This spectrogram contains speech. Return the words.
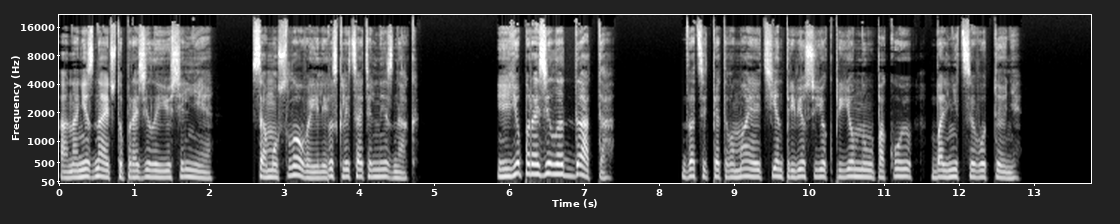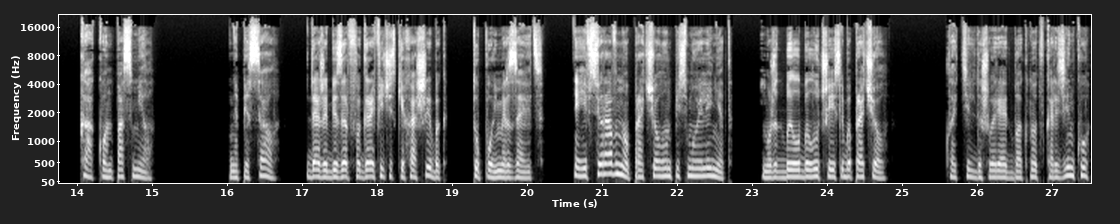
Она не знает, что поразило ее сильнее — само слово или восклицательный знак. Ее поразила дата. 25 мая Этьен привез ее к приемному покою больницы в Отене. Как он посмел? Написал, даже без орфографических ошибок, тупой мерзавец. И все равно, прочел он письмо или нет. Может, было бы лучше, если бы прочел. Клотильда швыряет блокнот в корзинку,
